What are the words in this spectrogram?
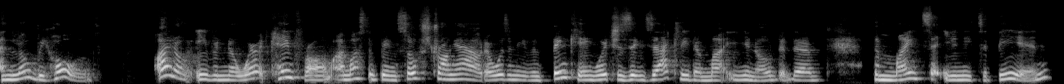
And lo and behold, I don't even know where it came from. I must have been so strung out. I wasn't even thinking, which is exactly the you know the the, the mindset you need to be in.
